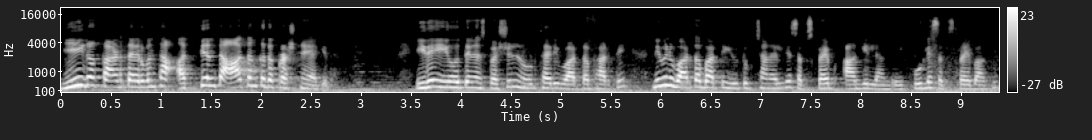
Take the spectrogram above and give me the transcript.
ಈಗ ಕಾಡ್ತಾ ಇರುವಂತಹ ಅತ್ಯಂತ ಆತಂಕದ ಪ್ರಶ್ನೆಯಾಗಿದೆ. ಇದೇ ಈ ಹೊತ್ತಿನ ಸ್ಪೆಷಲ್ ನೋಡ್ತಾ ಇರಿ ವಾರ್ತಾ ಭಾರತಿ. ನೀವು ವಾರ್ತಾ ಭಾರತಿ ಯೂಟ್ಯೂಬ್ ಚಾನಲ್ಗೆ ಸಬ್ಸ್ಕ್ರೈಬ್ ಆಗಿಲ್ಲ ಅಂದರೆ ಕೂಡಲೇ ಸಬ್ಸ್ಕ್ರೈಬ್ ಆಗಿ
